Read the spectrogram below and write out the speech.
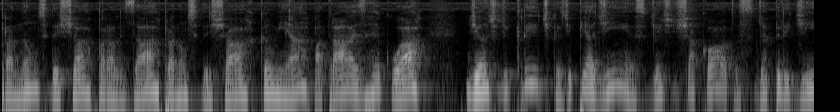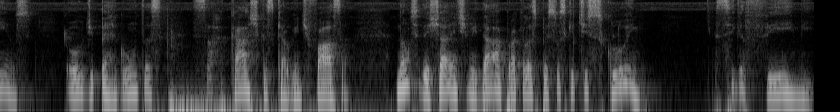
para não se deixar paralisar, para não se deixar caminhar para trás, recuar diante de críticas, de piadinhas, diante de chacotas, de apelidinhos ou de perguntas sarcásticas que alguém te faça. Não se deixar intimidar por aquelas pessoas que te excluem. Siga firme.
